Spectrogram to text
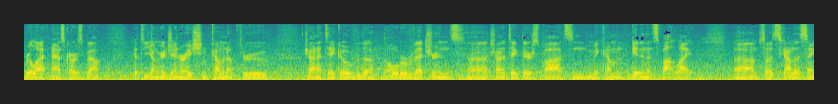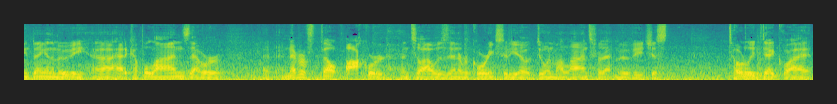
real life NASCAR is about. got the younger generation coming up through, trying to take over the, the older veterans, uh, trying to take their spots and become get in the spotlight. Um, so it's kind of the same thing in the movie. Uh, I had a couple lines that were. I never felt awkward until I was in a recording studio doing my lines for that movie. Just totally dead quiet.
